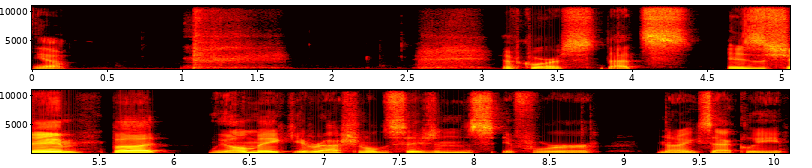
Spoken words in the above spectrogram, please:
Yeah, Of course, that's it is a shame, but we all make irrational decisions if we're not exactly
